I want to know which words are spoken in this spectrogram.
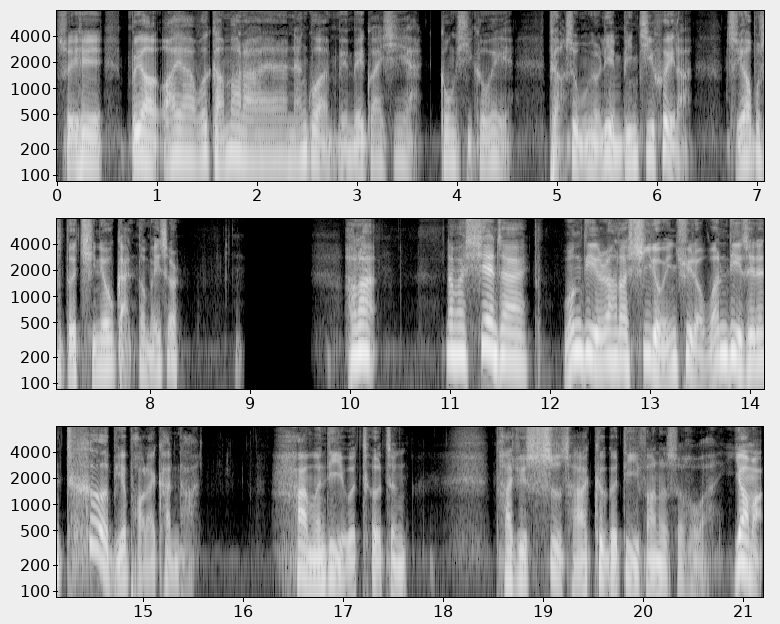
所以不要哎呀，我感冒了，难过没没关系呀，恭喜各位，表示我们有练兵机会了。只要不是得禽流感都没事儿。好了，那么现在。文帝让他到西柳营去了。文帝这天特别跑来看他。汉文帝有个特征，他去视察各个地方的时候啊，要么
